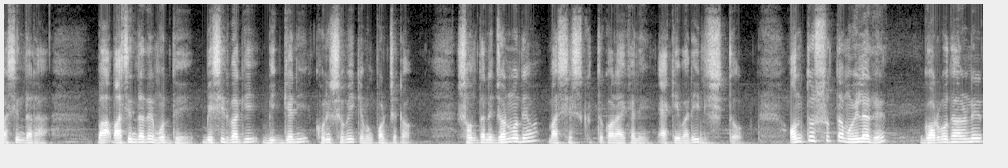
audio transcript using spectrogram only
বাসিন্দারা বা বাসিন্দাদের মধ্যে বেশিরভাগই বিজ্ঞানী, খনিজ শ্রমিক এবং পর্যটক। সন্তানের জন্ম দেওয়া বা শেষকৃত্য করা এখানে একেবারেই নিষিদ্ধ। অন্তঃসত্ত্বা মহিলাদের গর্ভধারণের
